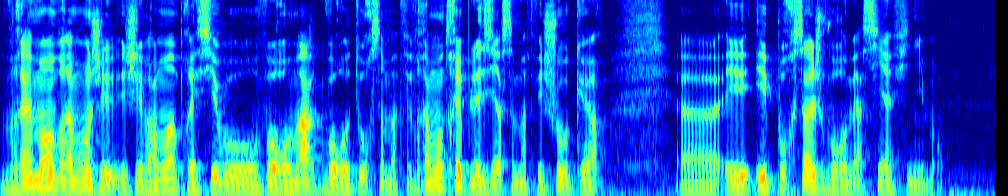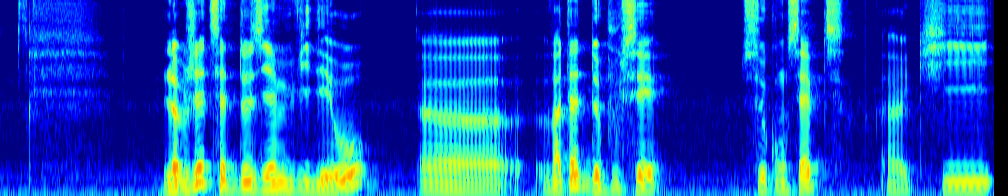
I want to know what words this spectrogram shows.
Vraiment, vraiment, j'ai vraiment apprécié vos, remarques, vos retours, ça m'a fait vraiment très plaisir, ça m'a fait chaud au cœur. Et, pour ça, je vous remercie infiniment. L'objet de cette deuxième vidéo, va être de pousser ce concept euh, qui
